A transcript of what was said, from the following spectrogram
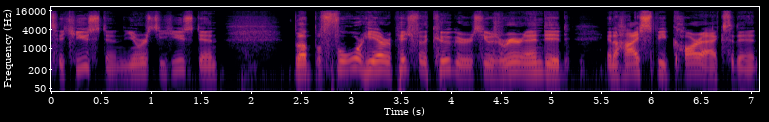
to Houston, the University of Houston. But before he ever pitched for the Cougars, he was rear-ended in a high-speed car accident.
